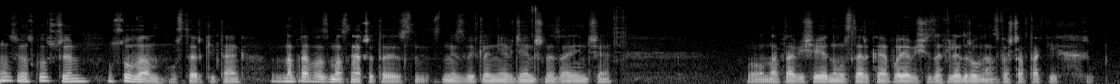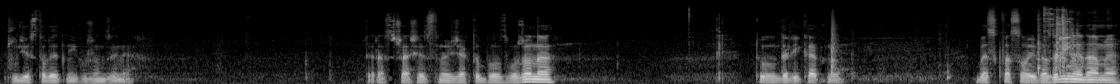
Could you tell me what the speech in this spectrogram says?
No, w związku z czym usuwam usterki, tak? Naprawa wzmacniaczy to jest niezwykle niewdzięczne zajęcie, bo naprawi się jedną usterkę, pojawi się za chwilę druga, zwłaszcza w takich 20-letnich urządzeniach. Teraz trzeba się zastanowić, jak to było złożone. Tu delikatnie bez kwasowej wazeliny damy.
